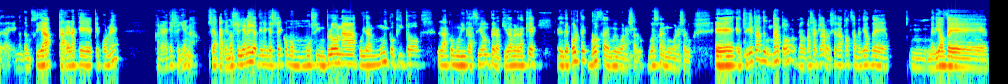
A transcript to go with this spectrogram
en Andalucía, carrera que, pone, carrera que se llena. O sea, para que no se llene ya tiene que ser como muy simplona, cuidar muy poquito la comunicación, pero aquí la verdad es que el deporte goza de muy buena salud, goza de muy buena salud. Eh, estoy detrás de un dato, lo que pasa claro, ese dato hasta mediados de, mediados de,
